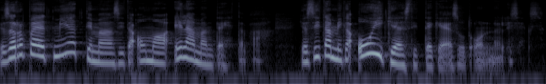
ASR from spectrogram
Ja sä rupeat miettimään sitä omaa elämäntehtävää ja sitä, mikä oikeasti tekee sut onnelliseksi.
